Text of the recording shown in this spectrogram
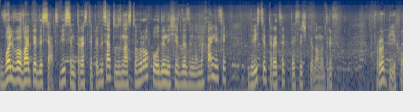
Volvo V50 8350 11 року, 1,6 дизель на механіці, 230 тисяч кілометрів пробігу.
